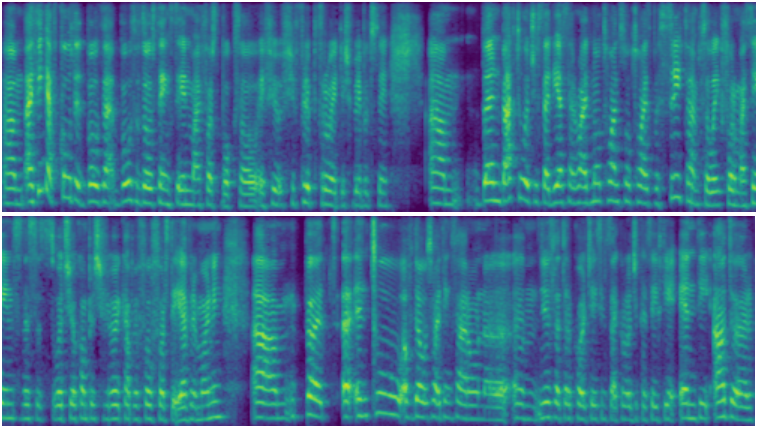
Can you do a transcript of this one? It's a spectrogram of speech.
Um, I think I've quoted both that, both of those things in my first book. So if you if you flip through it, you should be able to see. Um, then back to what you said. Yes, I write not once, not twice, but three times a week for my scenes. This is what you accomplish if you wake up at 4.40 every morning. Um, but uh, two of those writings are on a um, newsletter called Chasing Psychological Safety. And the other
